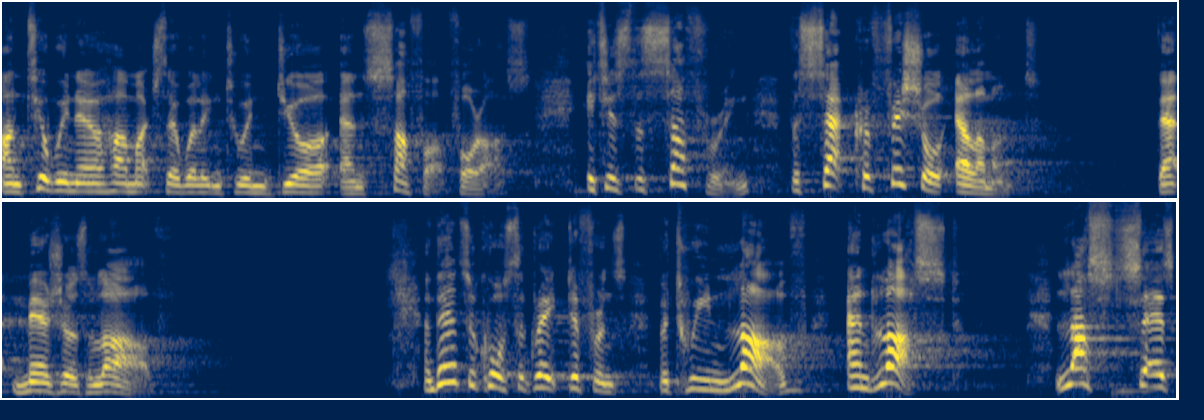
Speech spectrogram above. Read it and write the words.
until we know how much they're willing to endure and suffer for us. It is the suffering, the sacrificial element, that measures love. And that's, of course, the great difference between love and lust. Lust says,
